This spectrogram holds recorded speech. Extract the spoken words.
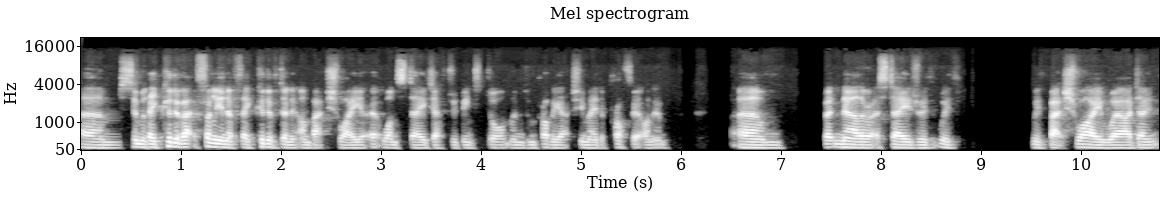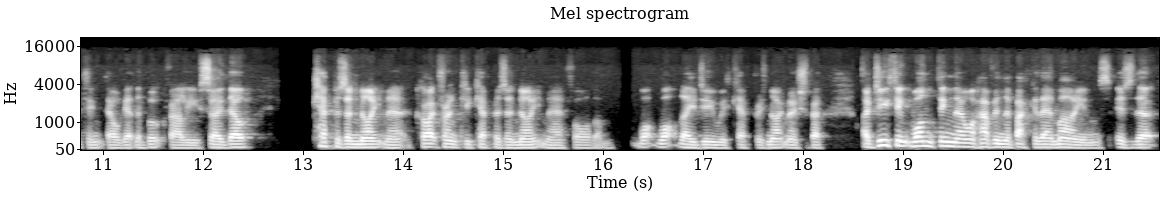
Um, similar, they could have, funnily enough, they could have done it on Batshuayi at, one stage after he'd been to Dortmund and probably actually made a profit on him. Um, but now they're at a stage with with with Batshuayi where I don't think they'll get the book value. So they'll Kepa's a nightmare. Quite frankly, Kepa's a nightmare for them. What what they do with Kepa is nightmare. But I do think one thing they will have in the back of their minds is that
